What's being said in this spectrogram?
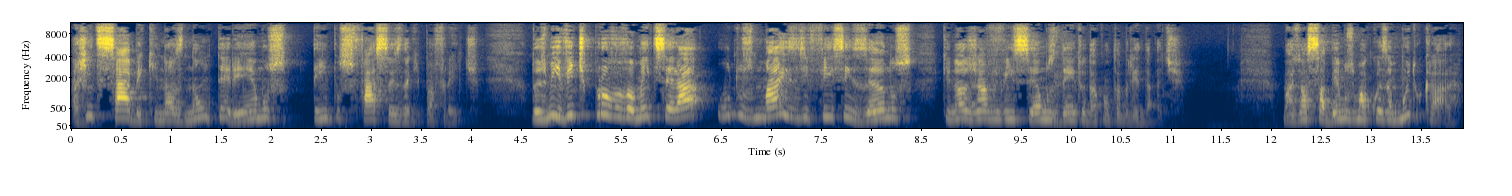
a gente sabe que nós não teremos tempos fáceis daqui para frente. 2020 provavelmente será um dos mais difíceis anos que nós já vivenciamos dentro da contabilidade. Mas nós sabemos uma coisa muito clara:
